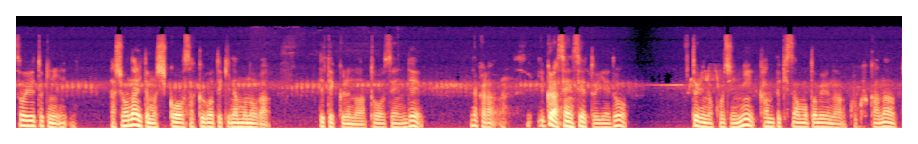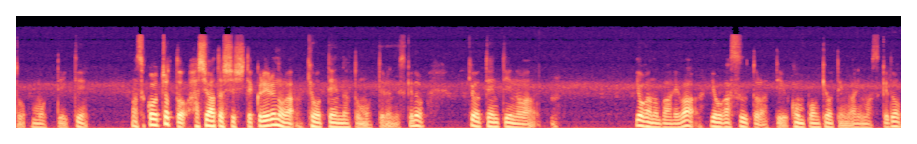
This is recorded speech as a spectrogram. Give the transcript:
そういう時に多少なりとも試行錯誤的なものが出てくるのは当然で、だから、いくら先生といえど、一人の個人に完璧さを求めるのは酷かなと思っていて、まあ、そこをちょっと橋渡ししてくれるのが経典だと思ってるんですけど、経典っていうのは、ヨガの場合は、ヨガスートラっていう根本経典がありますけど、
